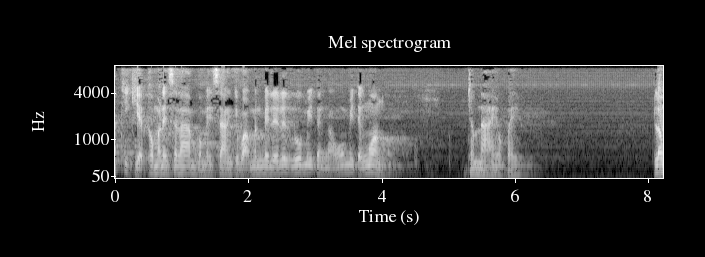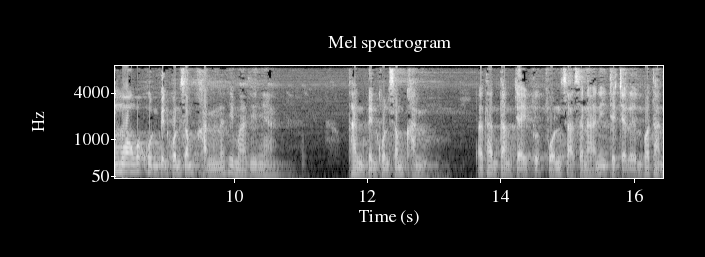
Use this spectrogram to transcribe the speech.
จขี้เกียจเข้ามาในสลามก็ไม่สร้างจังหวะมันไม่เลยเลือกรู้มีแต่เหงา มีแต่ง่วงจำหน่ายออกไป เรามองว่าคุณเป็นคนสำคัญนะที่มาที่เนี่ย ท่านเป็นคนสำคัญ ถ้าท่านตั้งใจฝึกฝนศาสนานี่จะเจริญเพราะท่าน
